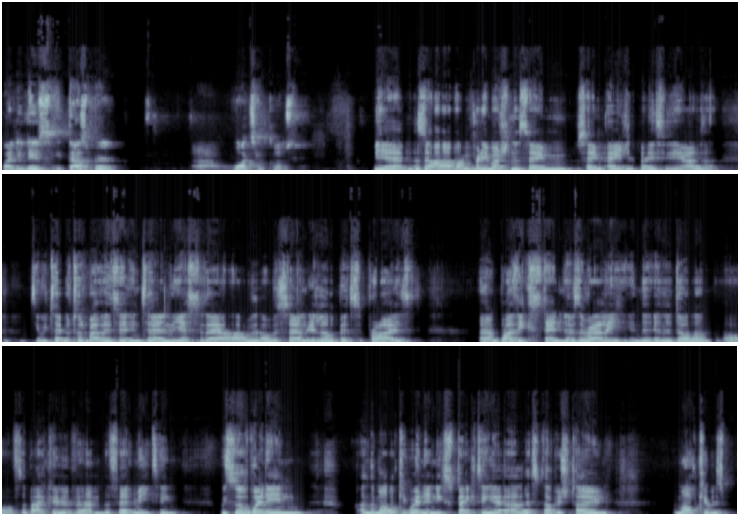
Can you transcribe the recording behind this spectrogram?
But it is it does bear uh, watching closely. Yeah, so I'm pretty much on the same same page as both of you. I think we talked about this internally yesterday. I was, I was certainly a little bit surprised um, by the extent of the rally in the in the dollar off the back of um, the Fed meeting. We sort of went in, and the market went in expecting a, a less dovish tone. The market was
